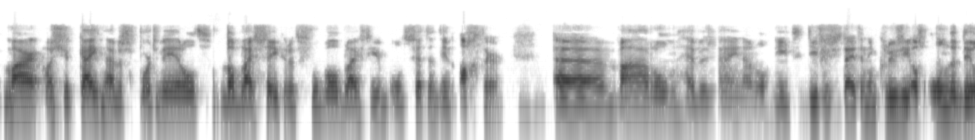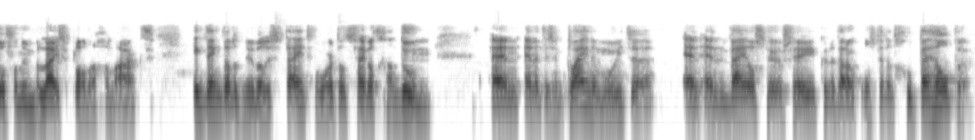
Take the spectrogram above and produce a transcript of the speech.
Maar als je kijkt naar de sportwereld, dan blijft zeker het voetbal blijft hier ontzettend in achter. Mm-hmm. waarom hebben zij nou nog niet diversiteit en inclusie als onderdeel van hun beleidsplannen gemaakt? Ik denk dat het nu wel eens tijd wordt dat zij dat gaan doen. En, en het is een kleine moeite. En, en wij als COC kunnen daar ook ontzettend goed bij helpen.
